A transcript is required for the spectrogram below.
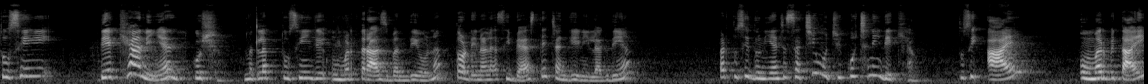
ਤੁਸੀਂ ਦੇਖਿਆ ਨਹੀਂ ਹੈ ਕੁਝ ਮਤਲਬ ਤੁਸੀਂ ਜੇ ਉਮਰ ਤਰਾਜ਼ ਬੰਦੇ ਹੋ ਨਾ, ਤੁਹਾਡੇ ਨਾਲ ਅਸੀਂ ਬਹਿਸ ਤੇ ਚੰਗੇ ਨਹੀਂ ਲੱਗਦੇ ਆ ਪਰ ਤੁਸੀਂ ਦੁਨੀਆ 'ਚ ਸੱਚੀ ਮੁੱਚੀ ਕੁਝ ਨਹੀਂ ਦੇਖਿਆ। ਤੁਸੀਂ ਆਏ, ਉਮਰ ਬਿਤਾਈ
